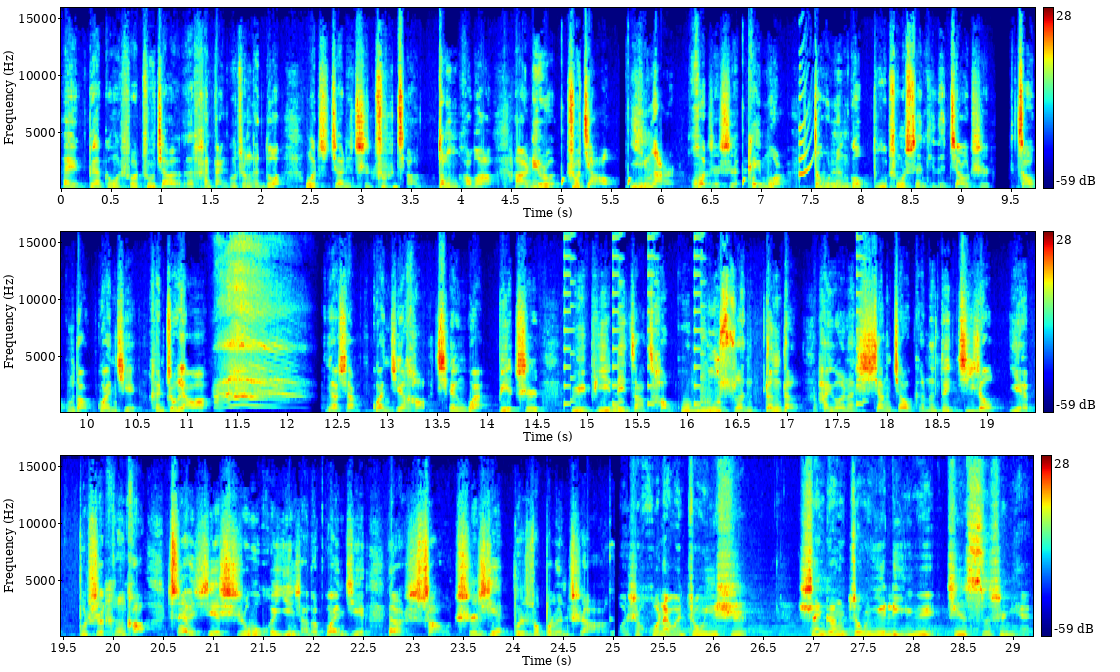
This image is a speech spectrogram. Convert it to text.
哎，不要跟我说猪脚含胆固醇很多，我只叫你吃猪脚冻，好不好？啊，例如猪脚、银耳或者是黑木耳，都能够补充身体的胶质，照顾到关节，很重要啊。要想关节好，千万别吃鱼皮、内脏、草菇、芦笋等等。还有呢，香蕉可能对肌肉也不是很好。这些食物会影响到关节，要少吃些，不是说不能吃啊。我是胡乃文中医师，深耕中医领域近四十年，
